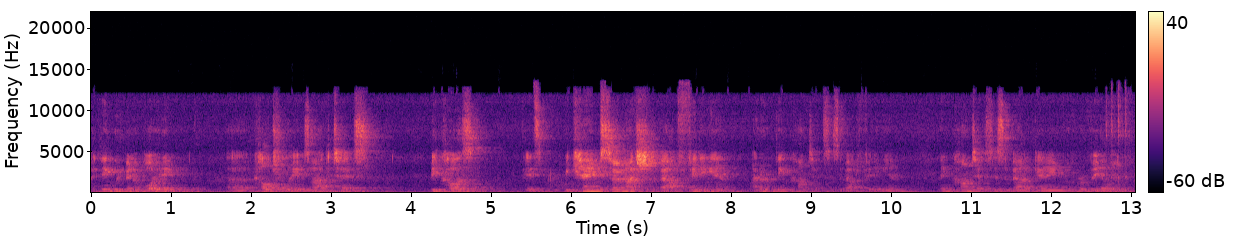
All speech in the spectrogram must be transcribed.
I think we've been avoiding uh, culturally as architects because it became so much about fitting in. I don't think context is about fitting in. Context is about a game of revealing.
